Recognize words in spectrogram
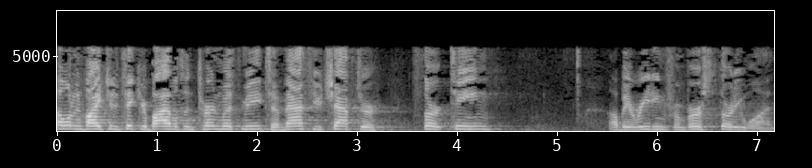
I want to invite you to take your Bibles and turn with me to Matthew chapter 13. I'll be reading from verse 31. I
